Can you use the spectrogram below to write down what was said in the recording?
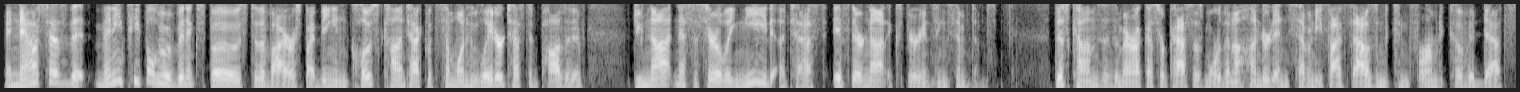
and now says that many people who have been exposed to the virus by being in close contact with someone who later tested positive do not necessarily need a test if they're not experiencing symptoms. This comes as America surpasses more than 175,000 confirmed COVID deaths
